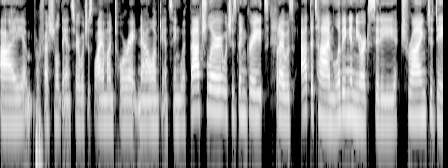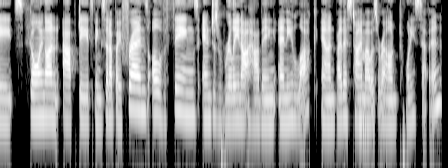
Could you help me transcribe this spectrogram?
I am a professional dancer, which is why I'm on tour right now. I'm dancing with Bachelor, which has been great. But I was at the time living in New York City, trying to date, going on app dates, being set up by friends, all of the things, and just really not having any luck. And by this time, I was around 27,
